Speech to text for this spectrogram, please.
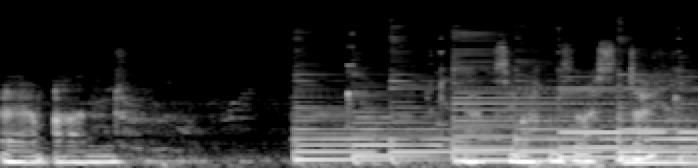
um, and yeah, see what happens the rest of the day.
